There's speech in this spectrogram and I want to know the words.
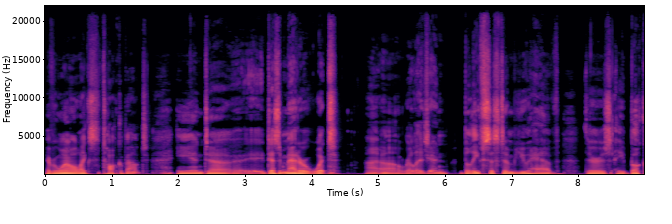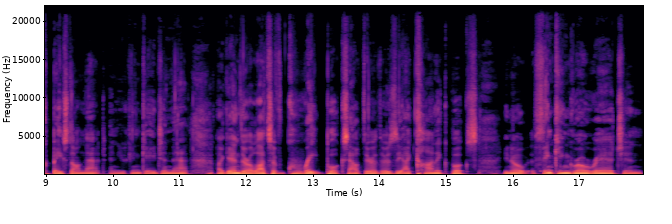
everyone all likes to talk about. And uh, it doesn't matter what uh, religion, belief system you have. There's a book based on that, and you can engage in that. Again, there are lots of great books out there. There's the iconic books, you know, Think and Grow Rich, and,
